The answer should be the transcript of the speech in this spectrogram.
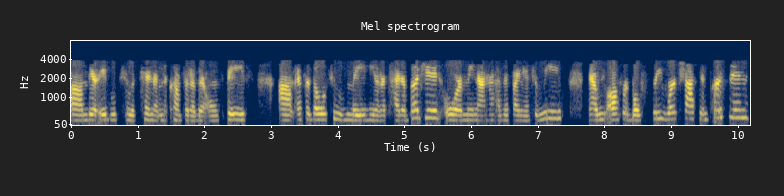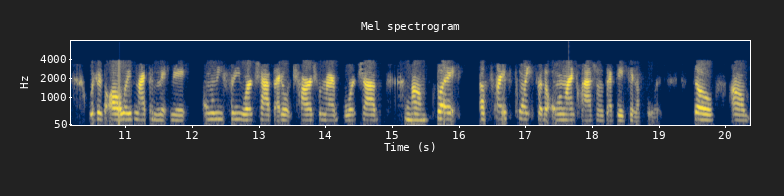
um, they're able to attend in the comfort of their own space. Um, and for those who may be on a tighter budget or may not have the financial means, now we offer both free workshops in person, which is always my commitment. Only free workshops. I don't charge for my workshops, mm-hmm. um, but a price point for the online classrooms that they can afford. So um,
